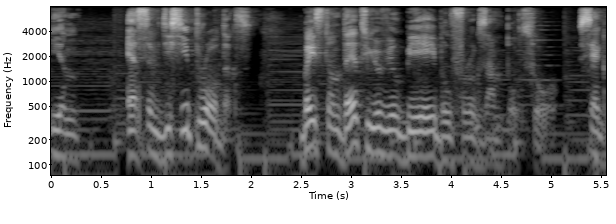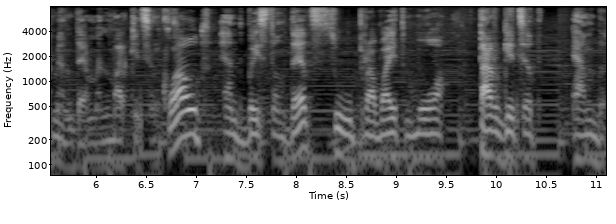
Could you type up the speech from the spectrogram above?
in SFDC products. Based on that you will be able for example to segment them in marketing cloud and based on that to provide more targeted and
